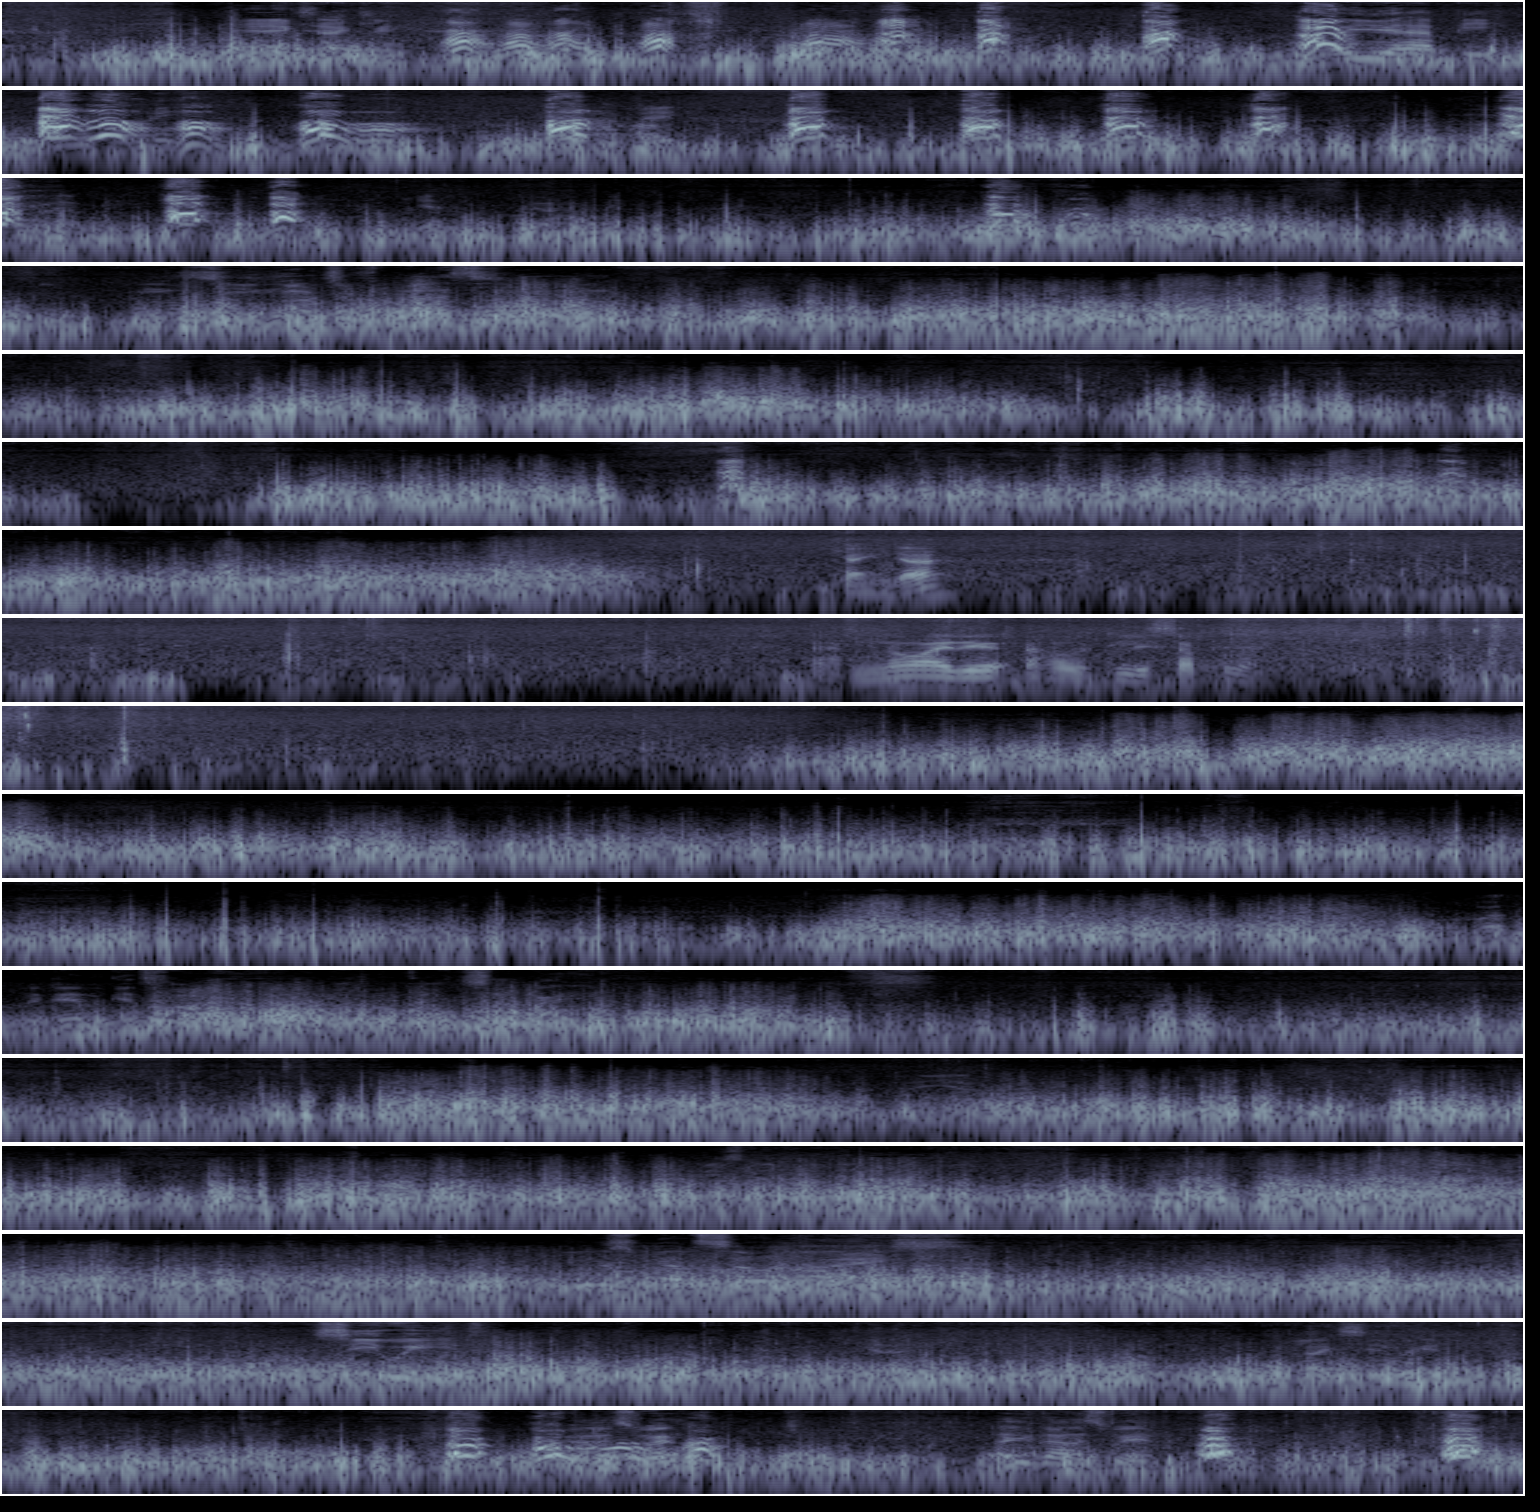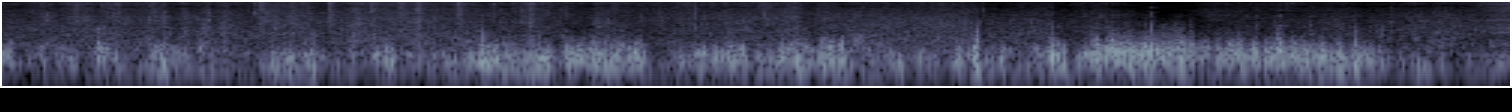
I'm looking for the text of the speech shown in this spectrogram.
Yeah, exactly. Are you happy? Happy? Happy? Yeah, you're happy. I'm not seeing much of paths. Kinda. I have no idea. Oh, How it leads up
